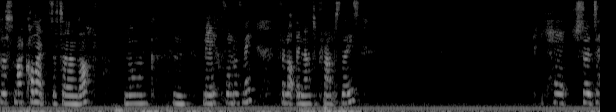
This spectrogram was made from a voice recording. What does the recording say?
just my comments are turned off. No one can make fun of me for not being able to pronounce these. H, so it's uh,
